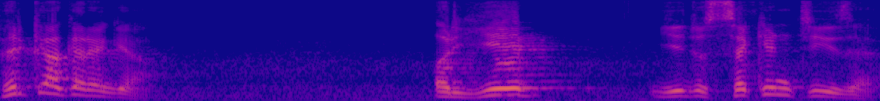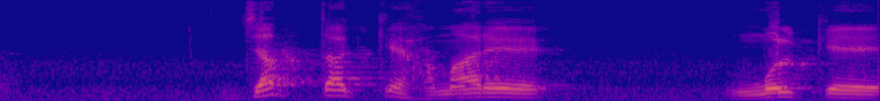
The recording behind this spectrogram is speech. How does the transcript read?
फिर क्या करेंगे आप और ये ये जो सेकंड चीज़ है जब तक कि हमारे मुल्क के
